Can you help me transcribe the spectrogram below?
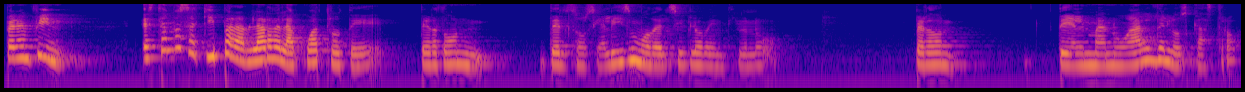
Pero en fin, estamos aquí para hablar de la 4T, perdón, del socialismo del siglo XXI, perdón, del manual de los Castro.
